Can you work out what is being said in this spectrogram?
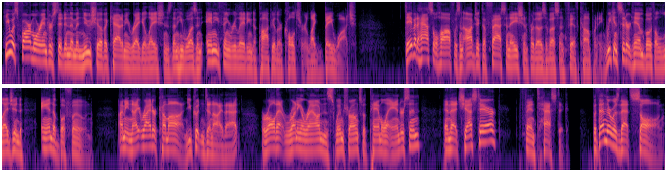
He was far more interested in the minutiae of Academy regulations than he was in anything relating to popular culture, like Baywatch. David Hasselhoff was an object of fascination for those of us in Fifth Company. We considered him both a legend and a buffoon. I mean, Knight Rider, come on, you couldn't deny that. Or all that running around in swim trunks with Pamela Anderson. And that chest hair? Fantastic. But then there was that song.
